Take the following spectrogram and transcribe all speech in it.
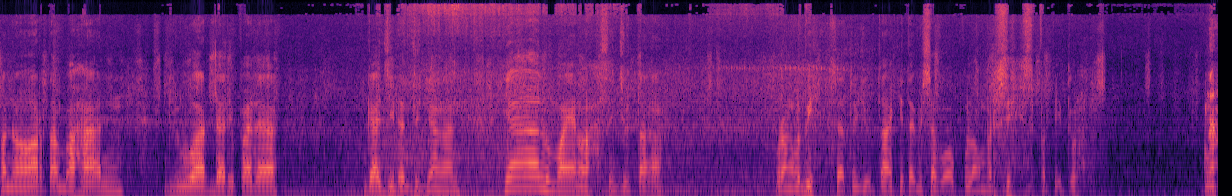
honor tambahan di luar daripada gaji dan tunjangan ya lumayan lah sejuta. Kurang lebih satu juta kita bisa bawa pulang bersih seperti itu. Nah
